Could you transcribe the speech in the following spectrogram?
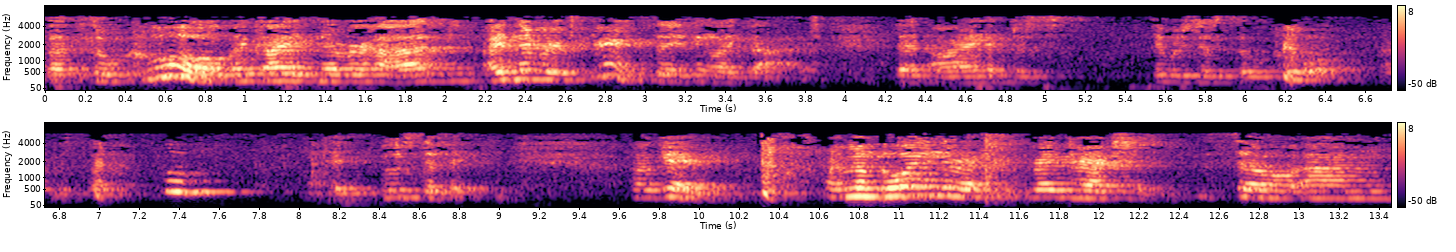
that's so cool. Like I had never had, I'd never experienced anything like that. That I had just, it was just so cool. I was like, whoop, okay, boost of faith. Okay, I'm going in the right, right direction. So um,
